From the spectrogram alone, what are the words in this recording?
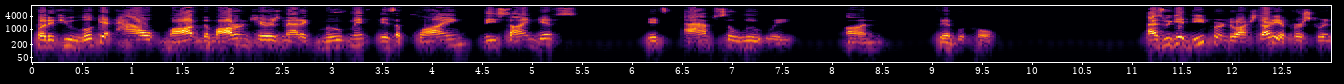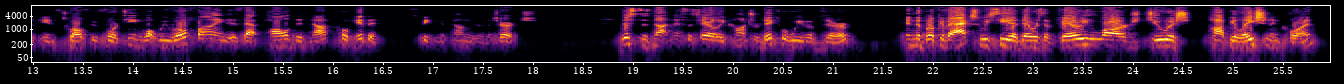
But if you look at how mod, the modern charismatic movement is applying these sign gifts, it's absolutely unbiblical. As we get deeper into our study of 1 Corinthians 12 through 14, what we will find is that Paul did not prohibit speaking of tongues in the church. This does not necessarily contradict what we've observed. In the book of Acts, we see that there was a very large Jewish population in Corinth.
